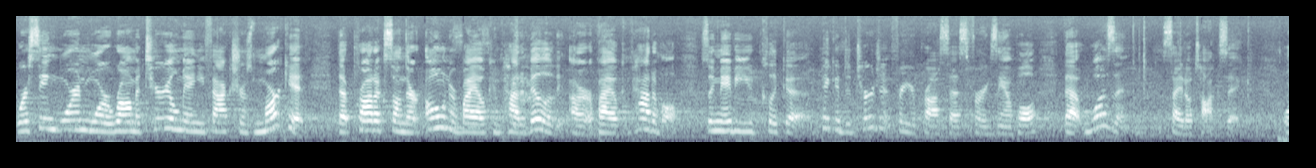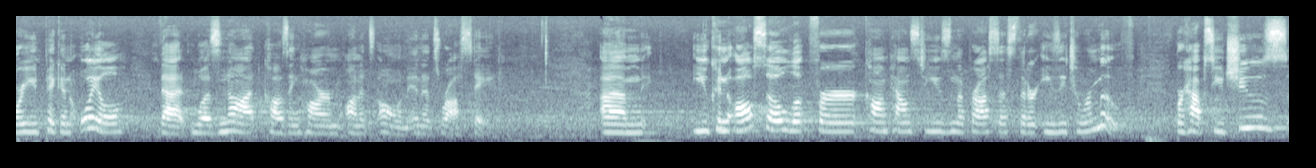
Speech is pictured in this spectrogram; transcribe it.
We're seeing more and more raw material manufacturers market that products on their own are biocompatibility are biocompatible. So maybe you'd click a, pick a detergent for your process, for example, that wasn't cytotoxic, or you'd pick an oil that was not causing harm on its own in its raw state. Um, you can also look for compounds to use in the process that are easy to remove. Perhaps you choose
